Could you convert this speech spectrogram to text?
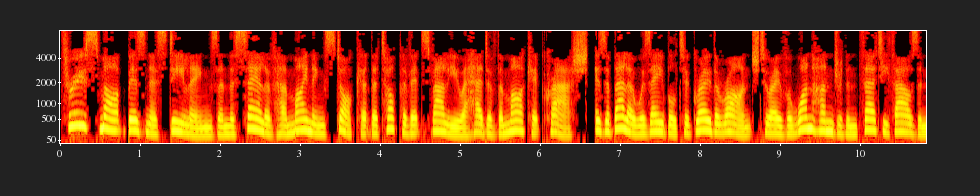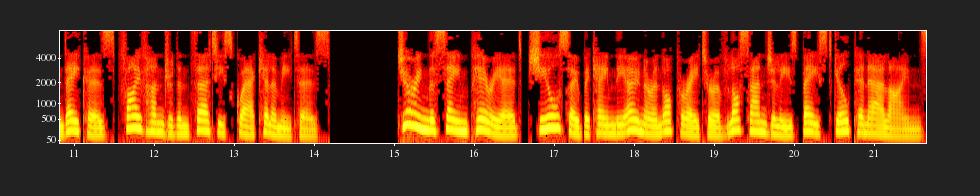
Through smart business dealings and the sale of her mining stock at the top of its value ahead of the market crash, Isabella was able to grow the ranch to over 130,000 acres 530 square kilometers. During the same period, she also became the owner and operator of Los Angeles-based Gilpin Airlines.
